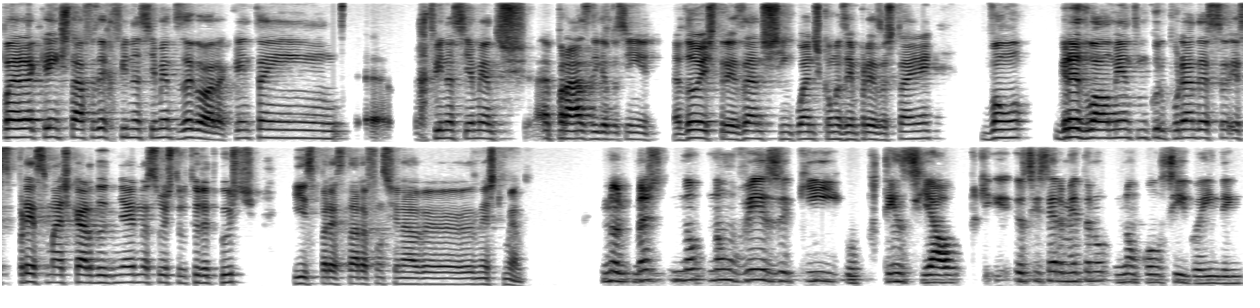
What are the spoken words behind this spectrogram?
para quem está a fazer refinanciamentos agora, quem tem uh, refinanciamentos a prazo, digamos assim, a dois, três anos, cinco anos, como as empresas têm, vão gradualmente incorporando esse, esse preço mais caro do dinheiro na sua estrutura de custos e isso parece estar a funcionar uh, neste momento. Mas não, não vês aqui o potencial, porque eu sinceramente não, não consigo ainda en,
